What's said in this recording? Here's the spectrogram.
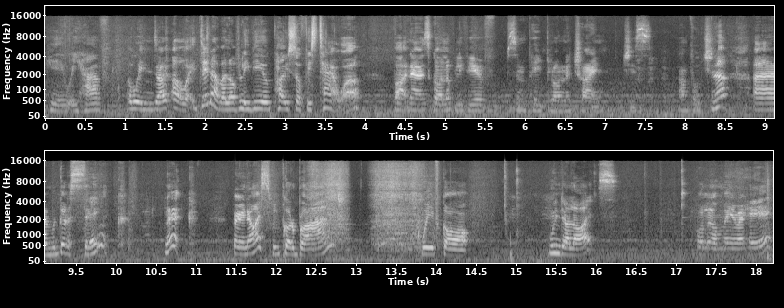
Here we have a window. Oh, it did have a lovely view of Post Office Tower, but now it's got a lovely view of some people on the train, which is unfortunate. Um, we've got a sink. Look, very nice. We've got a blind. We've got window lights. Got a little mirror here.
